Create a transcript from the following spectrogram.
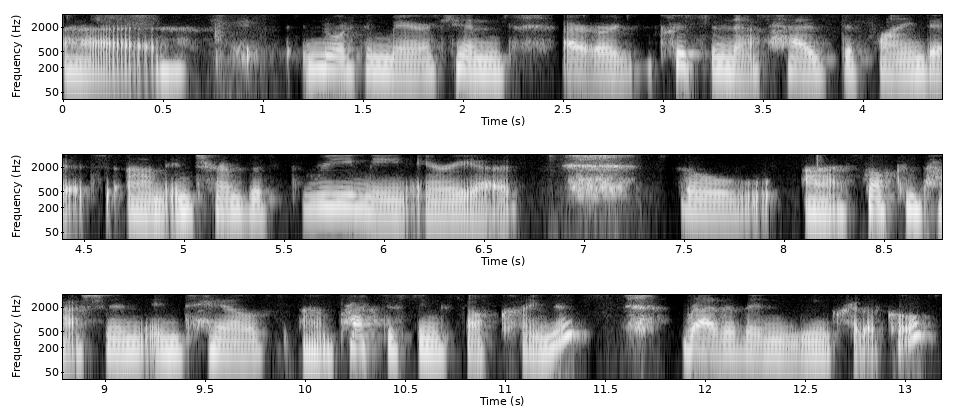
uh, North American, or, or Kristin Neff has defined it um, in terms of three main areas. So, uh, self compassion entails um, practicing self kindness rather than being critical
